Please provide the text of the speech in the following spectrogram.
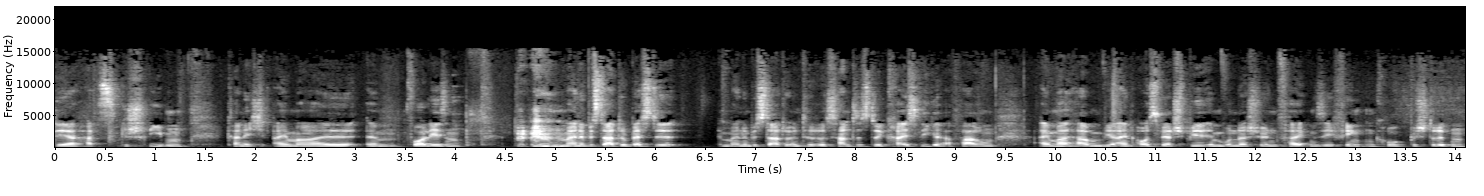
der hat es geschrieben. Kann ich einmal ähm, vorlesen. Meine bis dato beste, meine bis dato interessanteste Kreisliga-Erfahrung. Einmal haben wir ein Auswärtsspiel im wunderschönen Falkensee-Finkenkrug bestritten.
